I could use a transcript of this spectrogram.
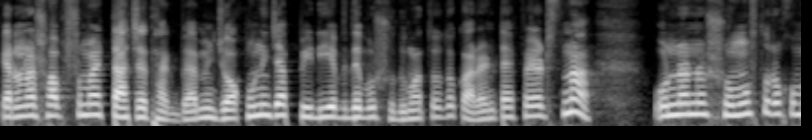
কেননা সব সময় টাচে থাকবে। আমি যখনই যা পিডিএফ দেবো, শুধুমাত্র তো কারেন্ট অ্যাফেয়ার্স না, অন্যান্য সমস্ত রকম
